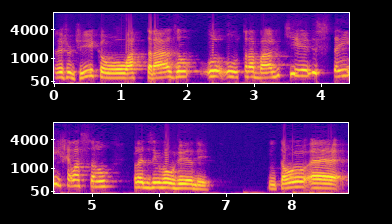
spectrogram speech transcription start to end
prejudicam ou atrasam o, o trabalho que eles têm em relação para desenvolver ali. Então, é,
